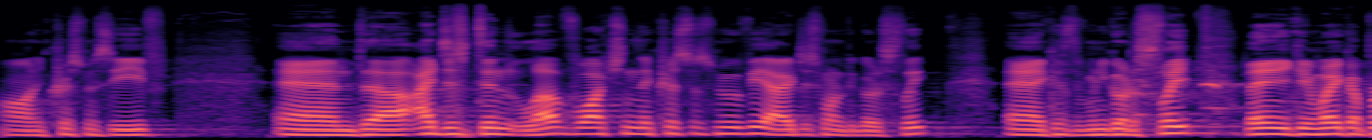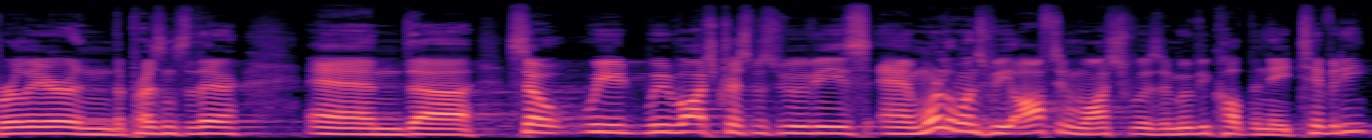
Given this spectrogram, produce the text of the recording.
on Christmas Eve. And uh, I just didn't love watching the Christmas movie. I just wanted to go to sleep. Because when you go to sleep, then you can wake up earlier and the presents are there. And uh, so we'd, we'd watch Christmas movies. And one of the ones we often watched was a movie called The Nativity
